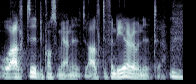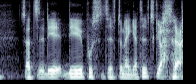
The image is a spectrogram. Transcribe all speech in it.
och alltid konsumerar nyheter. Och alltid funderar över nyheter. Så att det, det är positivt och negativt skulle jag säga.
